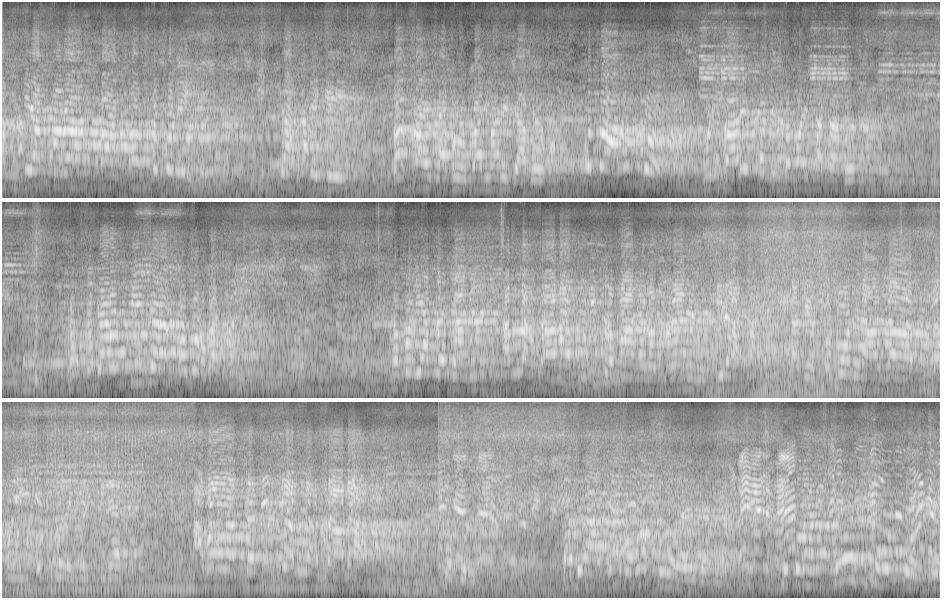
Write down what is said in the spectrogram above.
আজকে আপনারা বা আপনারা সকলেই ঈদগাহ থেকে বাসায় যাব, বাড়িতে যাব। কত আনন্দ। পরিবারের সাথে সময় কাটাবো। সত্যিকার অর্থেই যারা খবরবাসী সকলে আমরা জানি, আল্লাহ তাআলা পবিত্র মাহে রমজানের উদ্দিরা তাদের খবরের আজাদ সাময়িক বন্ধ রেখেছিলেন। আবার তাদেরকে আল্লাহ তাআলা তাদের আজাদ আবার শুরু হয়ে যাবে। সুতরাং শেষ মুহূর্তে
